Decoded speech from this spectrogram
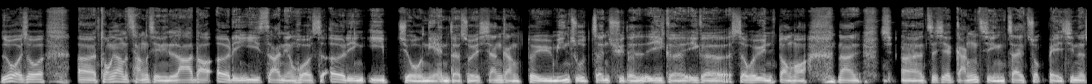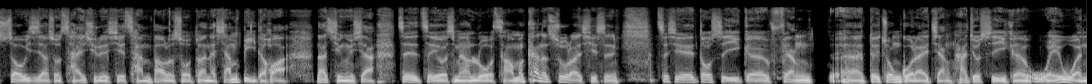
如果说呃同样的场景，你拉到二零一三年或者是二零一九年的所谓香港对于民主争取的一个一个社会运动哦，那呃这些港警在做北京的受益之下所采取的一些残暴的手段来相比的话，那请问一下，这这有什么样的落差？我们看得出来，其实这些都是一个。非常呃，对中国来讲，它就是一个维稳，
